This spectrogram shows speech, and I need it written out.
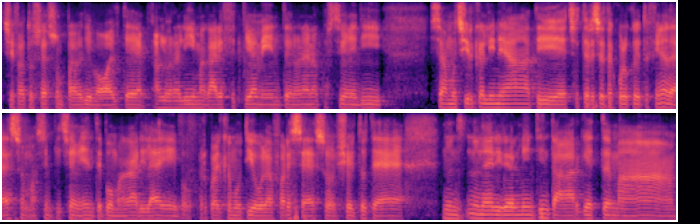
ci hai fatto sesso un paio di volte, allora lì magari effettivamente non è una questione di siamo circa allineati, eccetera, eccetera, quello che ho detto fino adesso, ma semplicemente, boh, magari lei boh, per qualche motivo voleva fare sesso, ha scelto te, non, non eri realmente in target, ma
